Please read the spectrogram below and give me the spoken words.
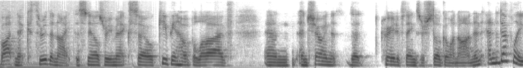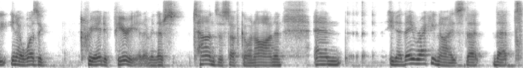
Botnek through the night, the Snails remix. So keeping hope alive, and and showing that that creative things are still going on, and and it definitely you know was a creative period. I mean, there's tons of stuff going on, and and you know they recognize that that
